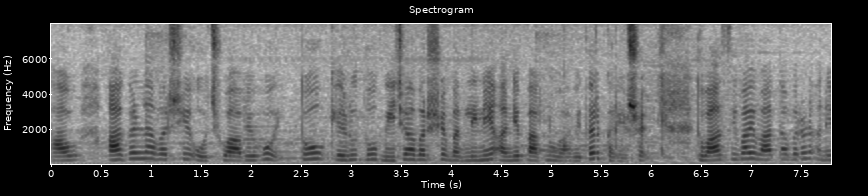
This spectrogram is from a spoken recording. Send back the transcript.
ભાવ આગળના વર્ષે ઓછો આવ્યો હોય, તો ખેડૂતો બીજા વર્ષે બદલીને અન્ય પાકનું વાવેતર કરે છે. તો આ સિવાય વાતાવરણ અને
